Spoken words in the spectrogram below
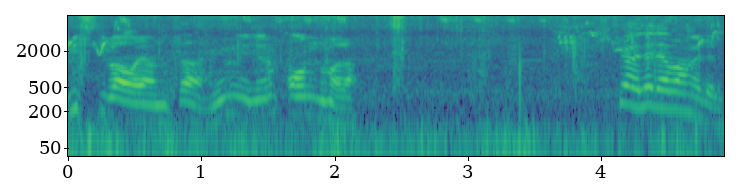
Mis gibi hava yalnız ha. Yemin ediyorum 10 numara. Şöyle devam edelim.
